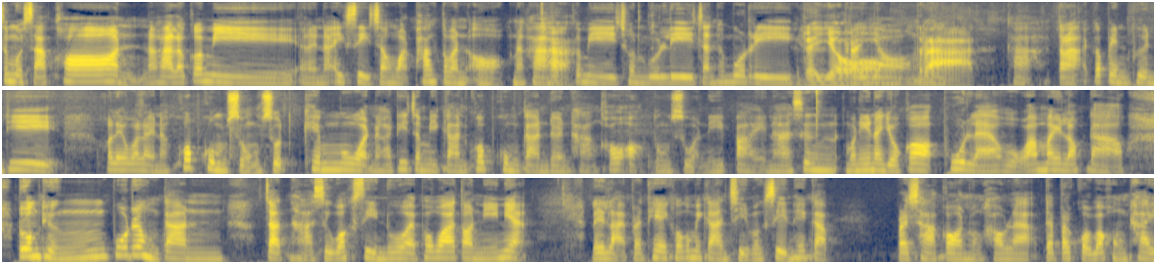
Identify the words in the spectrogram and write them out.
สมุทรสาครนะคะ แล้วก็มีอะไรนะอีก 4 จังหวัดภาคตะวันออกนะคะ ก็มีชนบุรีจันทบุรีระยองระยองตราดค่ะตราดก็เป็นพื้นที่เขาเรียกว่าอะไรนะควบคุมสูงสุดเข้มงวดนะคะ ที่จะมีการควบคุมการเดินทางเข้าออกตรงส่วนนี้ไปนะคะซึ่งวันนี้นายกก็พูดแล้วบอกว่าไม่ล็อกดาวน์รวมถึงพูดเรื่องของการจัดหาซื้อวัคซีนด้วย เพราะว่าตอนนี้เนี่ยหลาย ๆ ประเทศเขาก็มีการฉีดวัคซีนให้กับ ประชากรของเขาแล้ว แต่ปรากฏว่าของไทย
